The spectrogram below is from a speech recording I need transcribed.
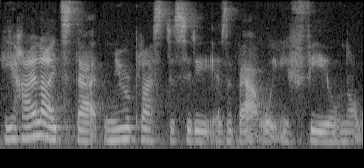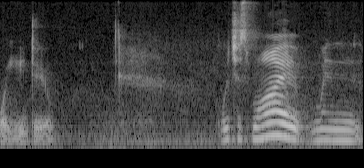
he highlights that neuroplasticity is about what you feel, not what you do. Which is why, when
